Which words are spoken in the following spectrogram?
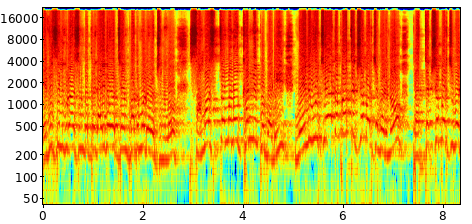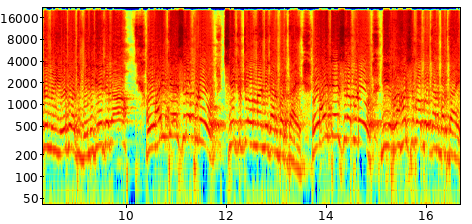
ఎఫెసిల్కు రాసిన పత్రిక ఐదో అధ్యాయం పదమూడవ వచనంలో సమస్తమును ఖండింపబడి వెలుగు చేత ప్రత్యక్షపరచబడును. ప్రత్యక్షపరచబడినది ఏదో అది వెలుగే కదా. లైట్ వేసినప్పుడు చీకట్లో ఉన్నాన్ని కనబడతాయి లైట్ వేసినప్పుడు నీ రహస్య బాబులు కనబడతాయి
